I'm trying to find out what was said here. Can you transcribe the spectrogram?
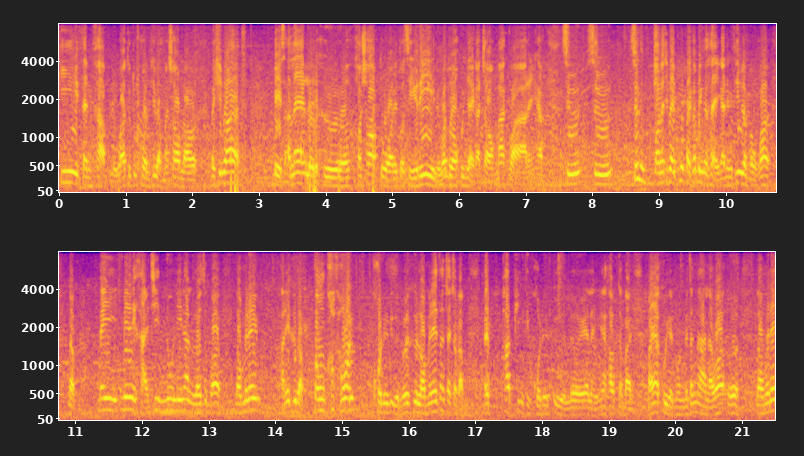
พี่ๆแฟนคลับ หรือว่าทุกๆคนที่แบบมาชอบเราไม่คิดว่าเบสอันแรกเลยคือเขาชอบตัวในตัวซีรีส์หรือว่าตัวคุณใหญ่กับจองมากกว่าอะไรครับซื้อซื้อ ซึ่งตอนนั้นที่ไปพูดไปก็เป็นกระแสอีกอันหนึ่งที่แบบบอกว่าแบบไม่ไม่ได้ขายจิ้นนู่นนี่นั่นเรารู้สึกว่าเราไม่ได้อันนี้คือแบบต้องขอโทษคนอื่นๆด้วยคือเราไม่ได้ตั้งใจจะแบบไปพาดพิงถึงคนอื่นๆเลยอะไรเงี้ยครับแต่ไปไปอะคุยกับนนท์ไปตั้งนานแล้วว่าเออเราไม่ได้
